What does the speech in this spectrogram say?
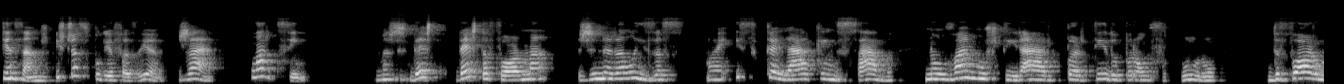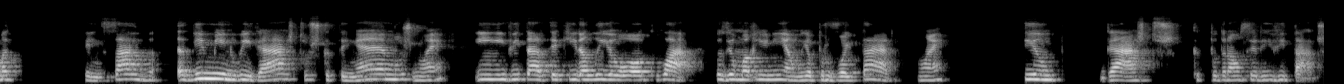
Pensamos, isto já se podia fazer? Já, claro que sim. Mas deste, desta forma generaliza-se, não é? E se calhar, quem sabe, não vamos tirar partido para um futuro de forma, quem sabe, a diminuir gastos que tenhamos, não é? E evitar ter que ir ali ou acolá, fazer uma reunião e aproveitar, não é? Tempo, gastos que poderão ser evitados,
